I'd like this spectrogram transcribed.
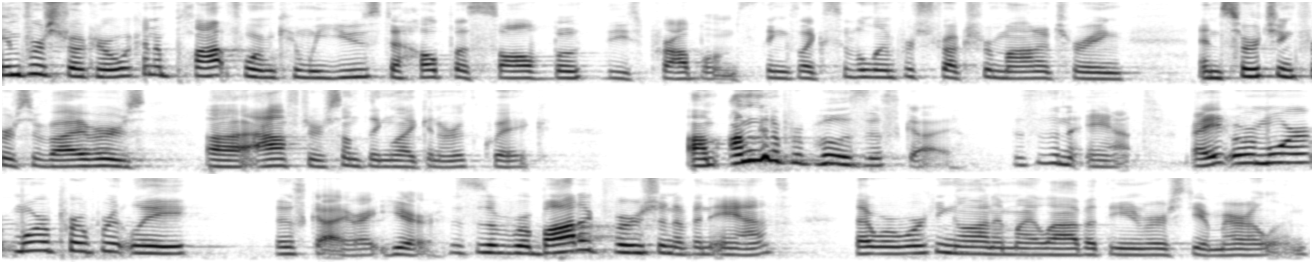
infrastructure, what kind of platform can we use to help us solve both of these problems? Things like civil infrastructure monitoring and searching for survivors uh, after something like an earthquake. Um, I'm going to propose this guy. This is an ant, right? Or more, more appropriately, this guy right here. This is a robotic version of an ant that we're working on in my lab at the University of Maryland.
